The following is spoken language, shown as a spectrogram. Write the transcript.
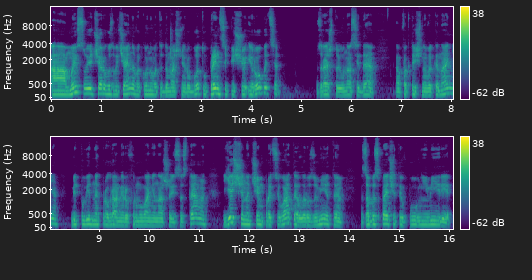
А ми, в свою чергу, звичайно, виконувати домашню роботу. В принципі, що і робиться. Зрештою, у нас іде фактично виконання відповідних програм і реформування нашої системи. Є ще над чим працювати, але розумієте, забезпечити в повній мірі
